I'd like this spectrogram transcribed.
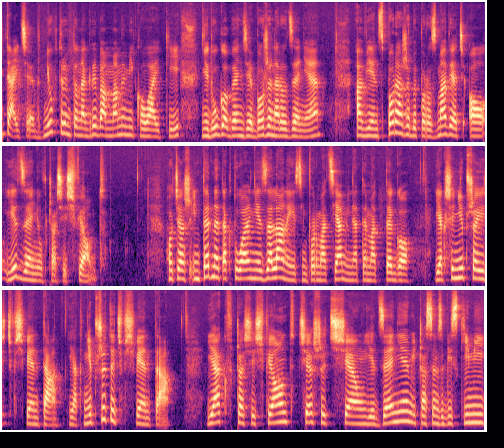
Witajcie! W dniu, w którym to nagrywam, mamy Mikołajki. Niedługo będzie Boże Narodzenie, a więc pora, żeby porozmawiać o jedzeniu w czasie świąt. Chociaż internet aktualnie zalany jest informacjami na temat tego, jak się nie przejeść w święta, jak nie przytyć w święta, jak w czasie świąt cieszyć się jedzeniem i czasem z bliskimi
